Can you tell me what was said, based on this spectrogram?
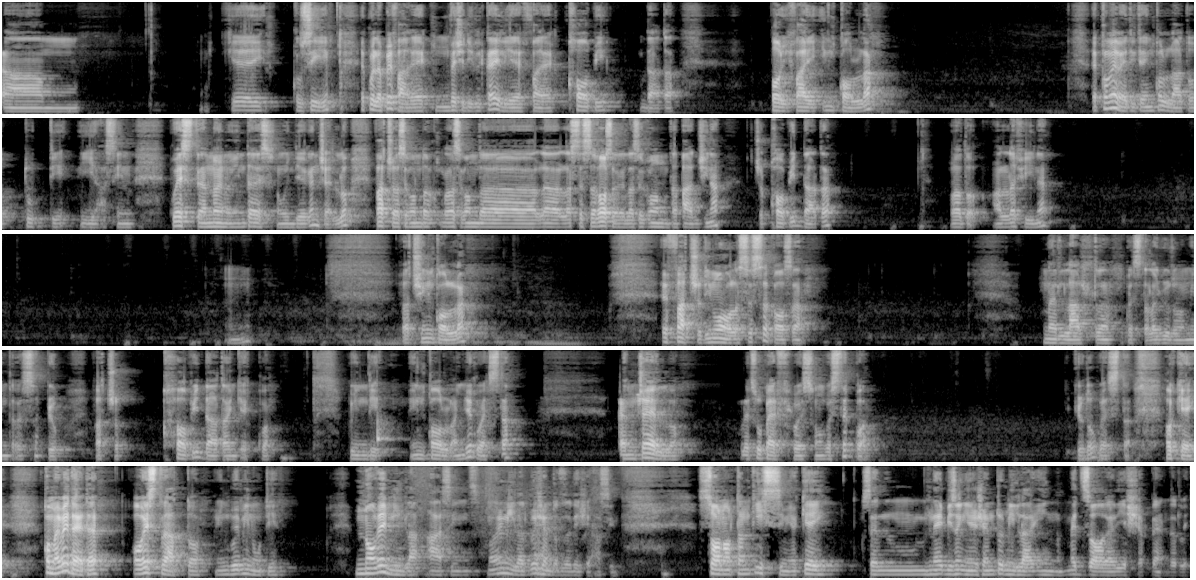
um, ok, così, e quello che puoi fare invece di cliccare lì è fare copy data, poi fai incolla, e come vedi ti ha incollato tutti gli asin. Queste a noi non interessano, quindi le cancello. Faccio la, seconda, la, seconda, la, la stessa cosa nella seconda pagina, cioè copy data, vado alla fine, mm. faccio incolla e faccio di nuovo la stessa cosa nell'altra, questa la chiudo, non mi interessa più, faccio copy data anche qua, quindi incollo anche questa, cancello le superflue, sono queste qua, chiudo questa, ok, come vedete ho estratto in due minuti 9000 asins, 9213 asins, sono tantissimi, ok? Se ne hai bisogno di 100.000 in mezz'ora riesci a prenderli.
